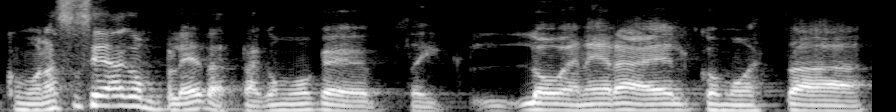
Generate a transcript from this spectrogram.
como una sociedad completa. Está como que like, lo venera a él como esta,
